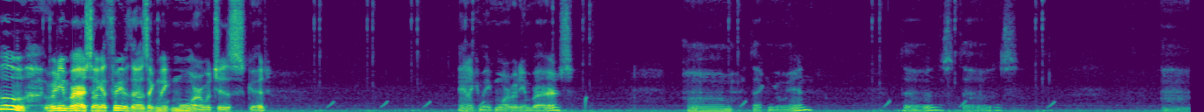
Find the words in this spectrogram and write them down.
Whew, iridium bar. So I got three of those. I can make more, which is good. And I can make more iridium bars. Um, that can go in. Those, those. Um,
